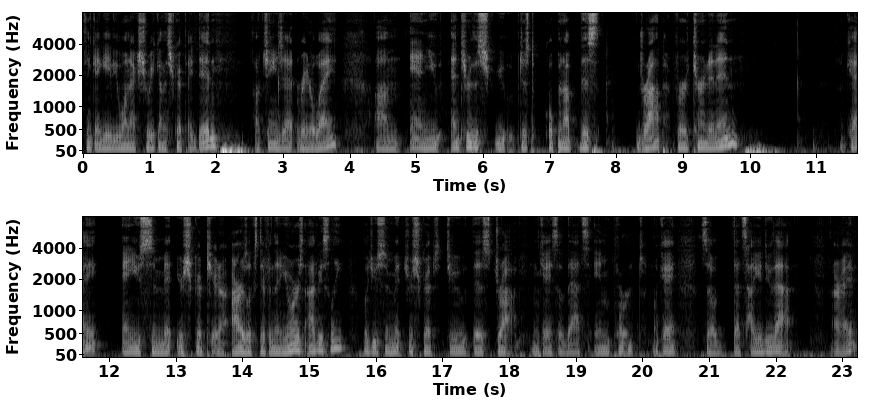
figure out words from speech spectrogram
Think I gave you one extra week on the script. I did. I'll change that right away um, and you enter this, you just open up this drop for turn it in. Okay, and you submit your script here. Now ours looks different than yours, obviously, but you submit your script to this drop. Okay, so that's important. Okay, so that's how you do that. All right.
